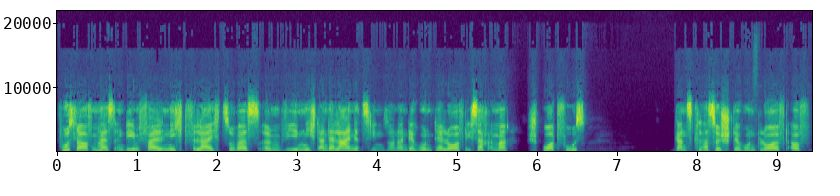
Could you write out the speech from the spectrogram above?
Fußlaufen heißt in dem Fall nicht vielleicht sowas ähm, wie nicht an der Leine ziehen, sondern der Hund, der läuft, ich sage immer Sportfuß. Ganz klassisch, der Hund läuft auf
